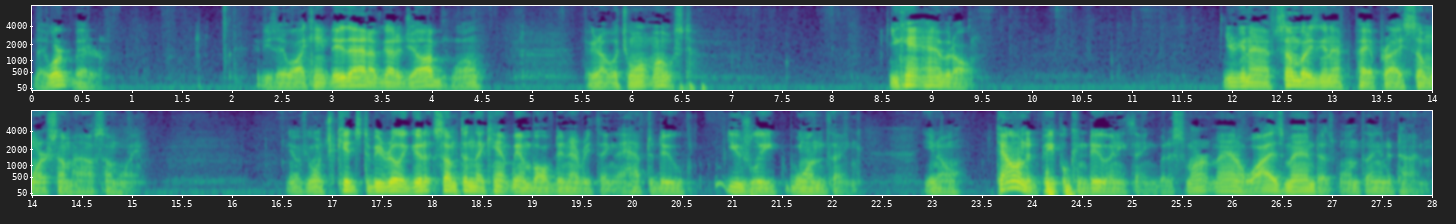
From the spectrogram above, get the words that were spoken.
they work better. If you say, "Well, I can't do that. I've got a job." Well, figure out what you want most. You can't have it all you're gonna have somebody's gonna have to pay a price somewhere, somehow, some way. You know, if you want your kids to be really good at something, they can't be involved in everything. They have to do usually one thing. You know, talented people can do anything, but a smart man, a wise man, does one thing at a time.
